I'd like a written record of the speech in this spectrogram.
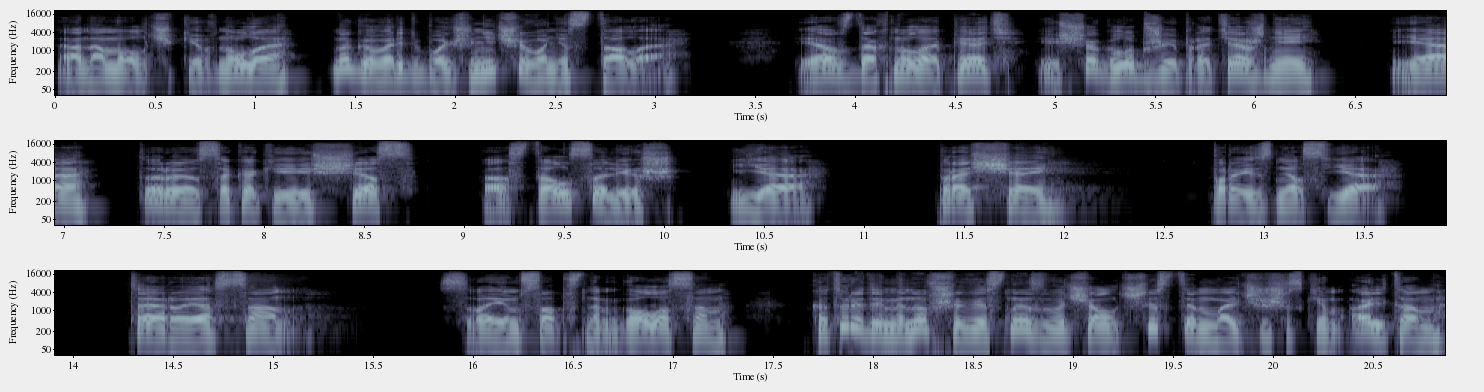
Она молча кивнула, но говорить больше ничего не стала. Я вздохнул опять, еще глубже и протяжней. Я, Торио Сакаки исчез, остался лишь я. «Прощай», — произнес я. «Теруя-сан». Своим собственным голосом, который до минувшей весны звучал чистым мальчишеским альтом,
